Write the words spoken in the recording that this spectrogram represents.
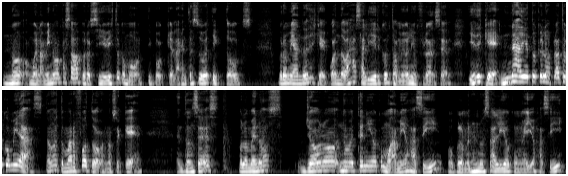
no, bueno, a mí no me ha pasado, pero sí he visto como, tipo, que la gente sube TikToks bromeando, es que cuando vas a salir con tu amigo el influencer, y es de que nadie toque los platos de comidas, tengo que tomar fotos, no sé qué. Entonces, por lo menos yo no, no he tenido como amigos así, o por lo menos no he salido con ellos así,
